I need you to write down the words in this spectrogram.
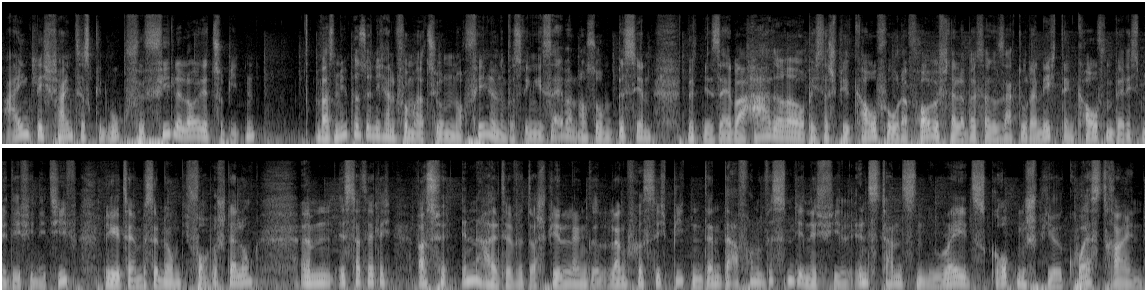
eigentlich scheint scheint es genug für viele Leute zu bieten. Was mir persönlich an Informationen noch fehlen und weswegen ich selber noch so ein bisschen mit mir selber hadere, ob ich das Spiel kaufe oder vorbestelle, besser gesagt oder nicht, denn kaufen werde ich es mir definitiv. Mir geht es ja ein bisschen mehr um die Vorbestellung. Ähm, ist tatsächlich, was für Inhalte wird das Spiel lang langfristig bieten? Denn davon wissen wir nicht viel. Instanzen, Raids, Gruppenspiel, Questreihen.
